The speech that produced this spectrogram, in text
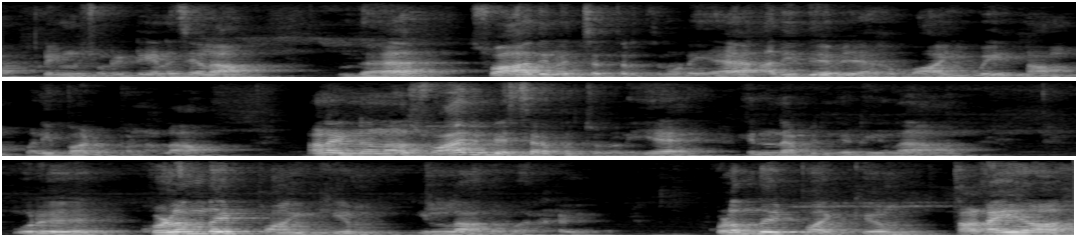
அப்படின்னு சொல்லிட்டு என்ன செய்யலாம்? இந்த சுவாதி நட்சத்திரத்தினுடைய அதிதேவியாக வாயுவை நாம் வழிபாடு பண்ணலாம். ஆனால் என்னென்னா சுவாதியுடைய சிறப்பை சொல்லலையே. என்ன அப்படின்னு கேட்டிங்கன்னா ஒரு குழந்தை பாக்கியம் இல்லாதவர்கள் குழந்தை பாக்கியம் தடையாக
